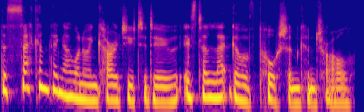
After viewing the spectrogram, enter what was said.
The second thing I want to encourage you to do is to let go of portion control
